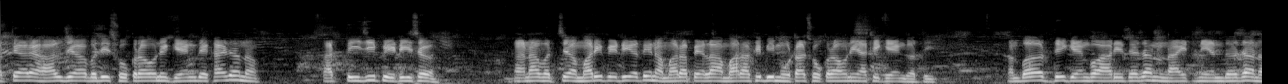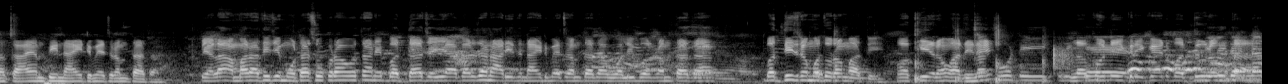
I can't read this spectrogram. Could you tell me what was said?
અત્યારે હાલ જે આ બધી છોકરાઓની ગેંગ દેખાય છે ને આ ત્રીજી પેઢી છે. આના વચ્ચે અમારી પેઢી હતી ને અમારા પહેલાં અમારાથી બી મોટા છોકરાઓની આખી ગેંગ હતી. અને બધી ગેંગો આ રીતે છે ને નાઇટની અંદર છે ને કાયમથી નાઇટ મેચ રમતા હતા. પહેલાં અમારાથી જે મોટા છોકરાઓ હતા ને એ બધા જઈ આગળ છે ને આ રીતે નાઇટ મેચ રમતા હતા વોલીબોલ રમતા હતા બધી જ રમતો રમાતી. હોકી રમાતી ને લખોટી ક્રિકેટ બધું રમતા.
